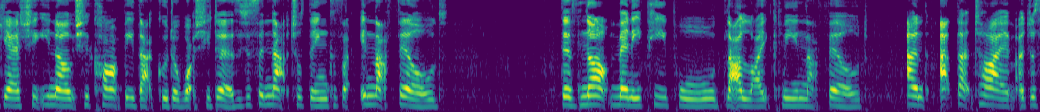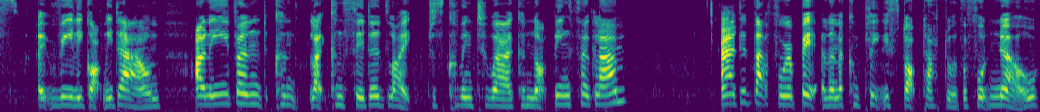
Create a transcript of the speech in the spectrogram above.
yeah, she, you know, she can't be that good at what she does. It's just a natural thing because in that field, there's not many people that are like me in that field. And at that time, I just, it really got me down. And even con- like considered like just coming to work and not being so glam. And I did that for a bit and then I completely stopped afterwards. I thought, no,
